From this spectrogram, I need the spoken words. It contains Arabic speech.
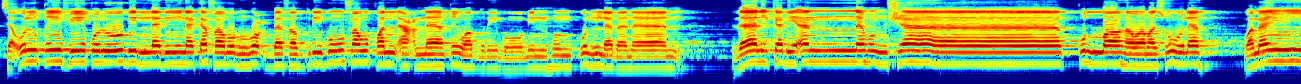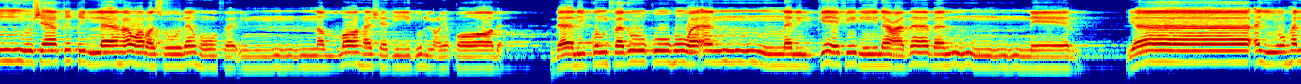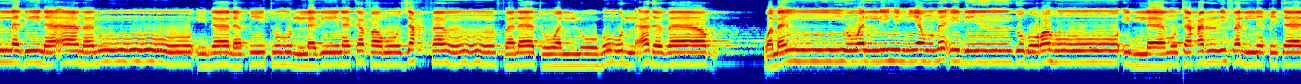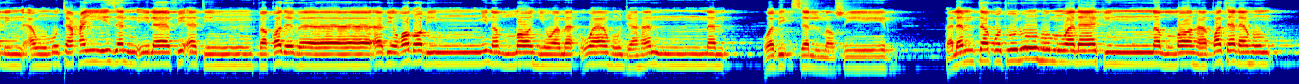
سألقي في قلوب الذين كفروا الرعب فاضربوا فوق الأعناق واضربوا منهم كل بنان. ذلك بأنهم شاقوا الله ورسوله ومن يشاقق الله ورسوله فإن الله شديد العقاب. ذلكم فذوقوه وأن للكافرين عذاب النير. يا أيها الذين آمنوا إذا لقيتم الذين كفروا زحفا فلا تولوهم الأدبار. ومن يولهم يومئذ دبره إلا متحرفا لقتال أو متحيزا إلى فئة فقد باء بغضب من الله ومأواه جهنم وبئس المصير. فلم تقتلوهم ولكن الله قتلهم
